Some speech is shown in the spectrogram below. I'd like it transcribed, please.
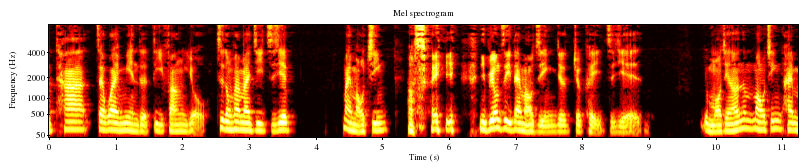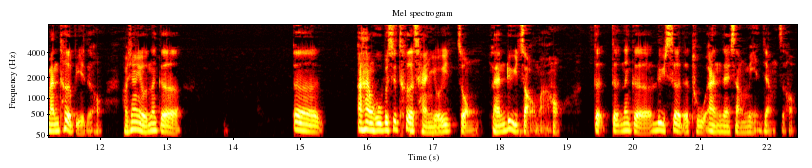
他在外面的地方有自动贩卖机，直接卖毛巾啊，所以你不用自己带毛巾，就就可以直接有毛巾。然后那毛巾还蛮特别的哦，好像有那个呃，阿寒湖不是特产有一种蓝绿藻嘛，吼的的那个绿色的图案在上面，这样子吼。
